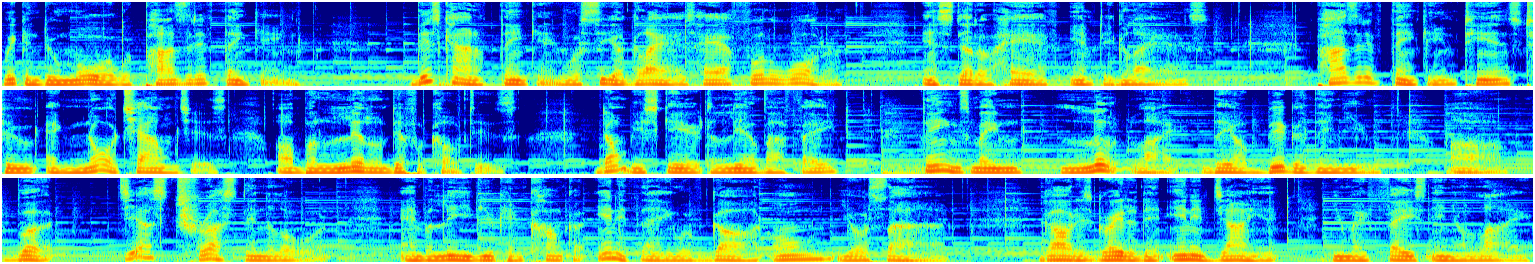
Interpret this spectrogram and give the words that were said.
We can do more with positive thinking. This kind of thinking will see a glass half full of water instead of half empty glass. Positive thinking tends to ignore challenges or belittle difficulties. Don't be scared to live by faith. Things may look like they are bigger than you, uh, but just trust in the Lord and believe you can conquer anything with God on your side. God is greater than any giant you may face in your life.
